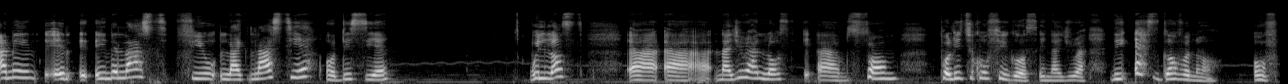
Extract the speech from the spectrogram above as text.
I mean, in, the last few, like last year or this year, we lost, uh, uh, Nigeria lost um, some political figures in Nigeria. The ex governor of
